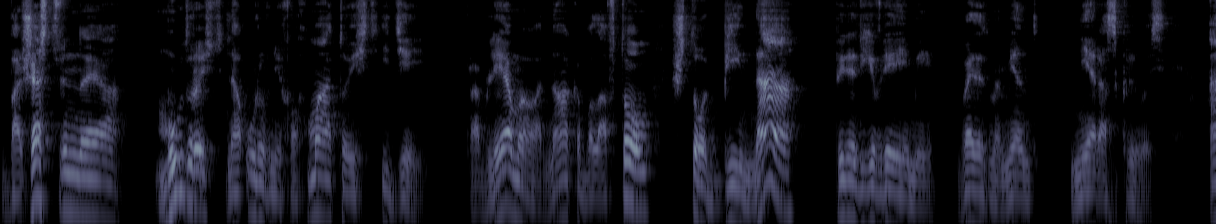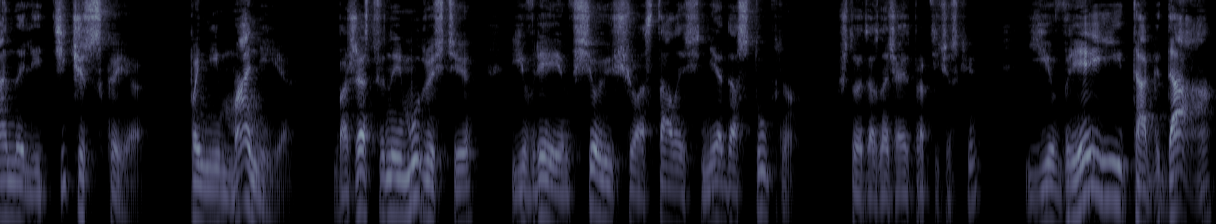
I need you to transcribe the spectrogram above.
божественная мудрость на уровне хохма, то есть идей. Проблема, однако, была в том, что бина перед евреями в этот момент не раскрылась. Аналитическое понимание божественной мудрости евреям все еще осталось недоступно. Что это означает практически? Евреи тогда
